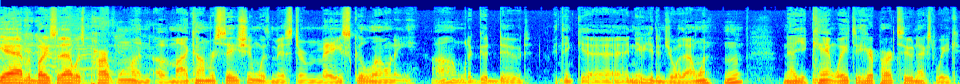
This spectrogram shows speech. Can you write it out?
Yeah, everybody. So that was part one of my conversation with Mr. Mayce Galoni. Ah, what a good dude. I think uh, I knew you'd enjoy that one. Hmm? Now you can't wait to hear part two next week.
